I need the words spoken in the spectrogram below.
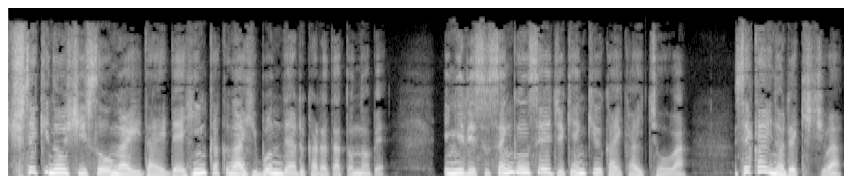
主席の思想が偉大で品格が非凡であるからだと述べ、イギリス戦軍政治研究会会長は、世界の歴史は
